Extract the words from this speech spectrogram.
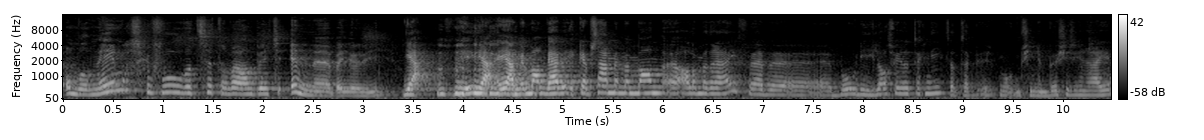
ondernemersgevoel, dat zit er wel een beetje in bij jullie. Ja, ja, ja mijn man, we hebben, ik heb samen met mijn man al een bedrijf. We hebben Body Glasvezeltechniek, dat heb je misschien een busje zien rijden.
